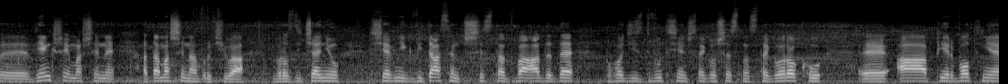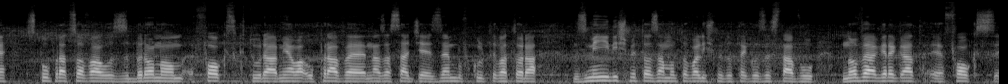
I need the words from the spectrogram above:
e, większej maszyny, a ta maszyna wróciła w rozliczeniu. Siewnik Vitasem 302 ADD pochodzi z 2016 roku, a pierwotnie współpracował z Broną Fox, która miała uprawę na zasadzie zębów kultywatora. Zmieniliśmy to, zamontowaliśmy do tego zestawu nowy agregat e, Fox e,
